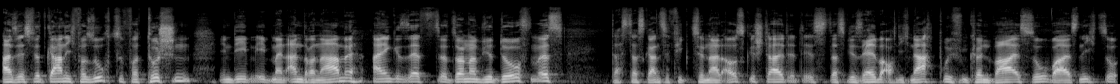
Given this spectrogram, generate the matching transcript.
Also es wird gar nicht versucht zu vertuschen, indem eben ein anderer Name eingesetzt wird, sondern wir dürfen es dass das Ganze fiktional ausgestaltet ist, dass wir selber auch nicht nachprüfen können, war es so, war es nicht so.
